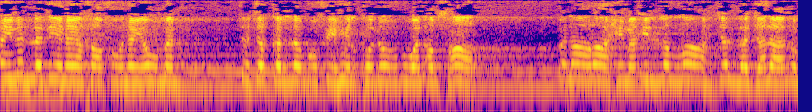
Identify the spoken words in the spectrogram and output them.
أين الذين يخافون يوما تتقلب فيه القلوب والأبصار؟ فلا راحم إلا الله جل جلاله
